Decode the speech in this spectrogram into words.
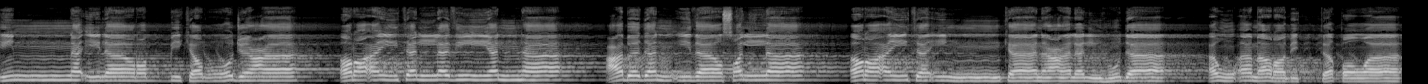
إن إلى ربك الرجعى. أرأيت الذي ينهى عبدا إذا صلى؟ أرأيت إن كان على الهدى أو أمر بالتقوى؟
